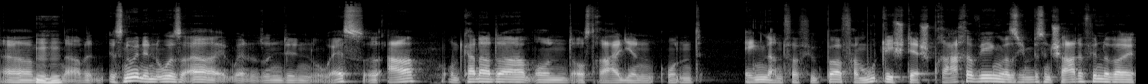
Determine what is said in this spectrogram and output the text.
Ähm, mhm. Aber ist nur in den USA, also in den USA und Kanada und Australien und England verfügbar. Vermutlich der Sprache wegen, was ich ein bisschen schade finde, weil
